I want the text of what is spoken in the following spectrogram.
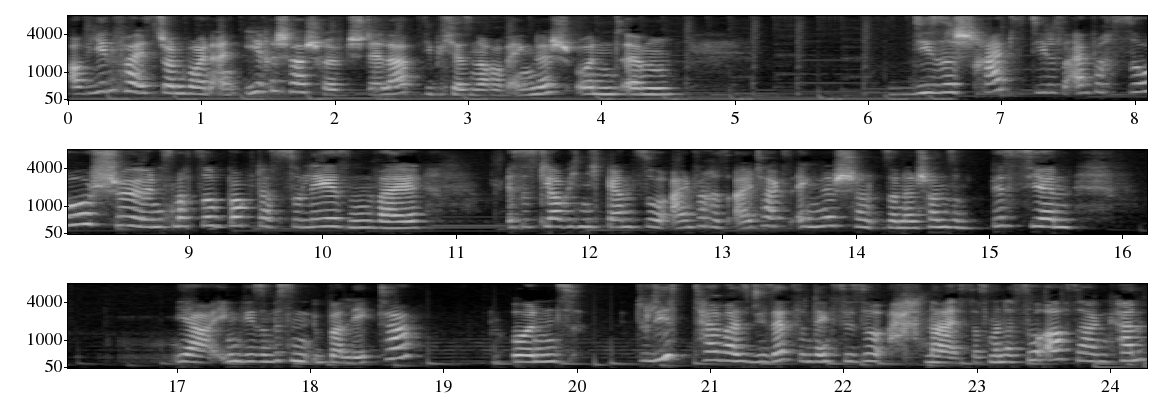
Auf jeden Fall ist John Boyne ein irischer Schriftsteller. Die Bücher sind auch auf Englisch. Und ähm, dieser Schreibstil ist einfach so schön. Es macht so Bock, das zu lesen, weil es ist, glaube ich, nicht ganz so einfaches Alltagsenglisch, schon, sondern schon so ein bisschen, ja, irgendwie so ein bisschen überlegter. Und du liest teilweise die Sätze und denkst dir so, ach nice, dass man das so auch sagen kann,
